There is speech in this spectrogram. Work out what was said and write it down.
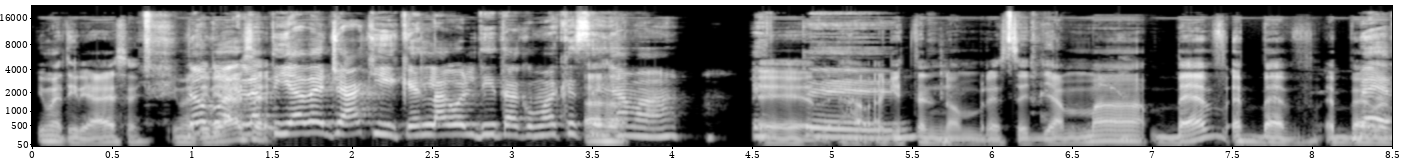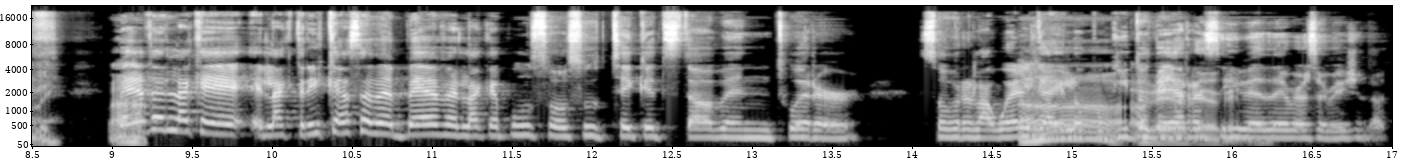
y me tiré a ese, y me No, tiré a ese. la tía de Jackie, que es la gordita, ¿cómo es que se Ajá. llama? Eh, Este, aquí está el nombre, se llama Bev, es Bev, es Beverly. Ajá. Bev es la que, la actriz que hace de Bev es la que puso su ticket stub en Twitter sobre la huelga y lo Ah, poquito ok, que ella ok, ok. recibe de Reservation Dogs.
